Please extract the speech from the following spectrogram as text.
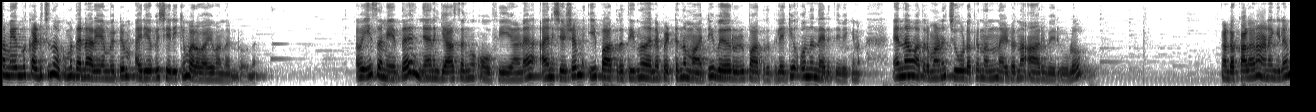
സമയം കടിച്ചു നോക്കുമ്പോൾ തന്നെ അറിയാൻ പറ്റും അരിയൊക്കെ ശരിക്കും വറവായി വന്നിട്ടുണ്ടോ എന്ന് അപ്പോൾ ഈ സമയത്ത് ഞാൻ ഗ്യാസ് അങ്ങ് ഓഫ് ചെയ്യുകയാണ് അതിനുശേഷം ഈ പാത്രത്തിൽ നിന്ന് തന്നെ പെട്ടെന്ന് മാറ്റി വേറൊരു പാത്രത്തിലേക്ക് ഒന്ന് നിരത്തി വെക്കണം. എന്നാൽ മാത്രമാണ് ചൂടൊക്കെ നന്നായിട്ടൊന്ന് ആറി വരുള്ളൂ. കണ്ടോ? കളറാണെങ്കിലും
